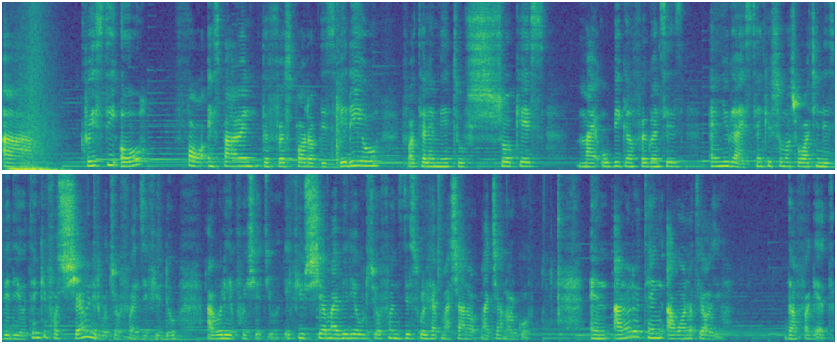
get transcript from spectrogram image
uh christy o for inspiring the first part of this video for telling me to showcase my Houbigant fragrances. And you guys thank you so much for watching this video. Thank you for sharing it with your friends if you do. I really appreciate you. If you share my video with your friends this will help my channel my channel grow and another thing I want to tell you don't forget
